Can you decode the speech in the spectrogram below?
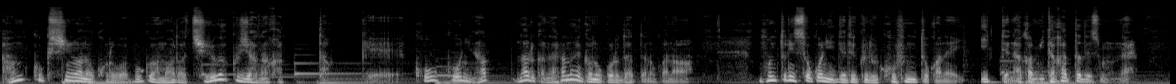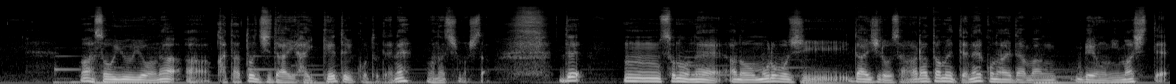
ー、暗黒神話の頃は僕はまだ中学じゃなかったっけ？高校にななるかならないかの頃だったのかな？本当にそこに出てくる古墳とかね行って中見たかったですもんね。まあそういうような方と時代背景ということでねお話ししました。でうんそのねあの諸星大二郎さん改めてねこの間漫弁を見まして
